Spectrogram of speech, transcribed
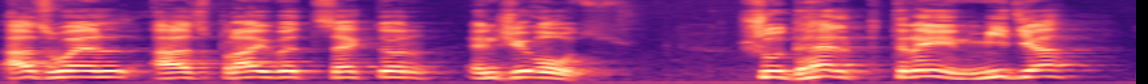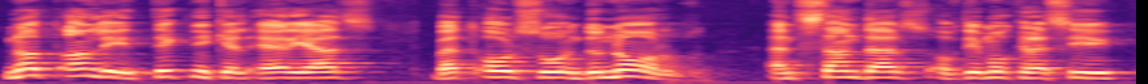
as well as private sector NGOs, should help train media not only in technical areas, but also in the norms and standards of democracy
